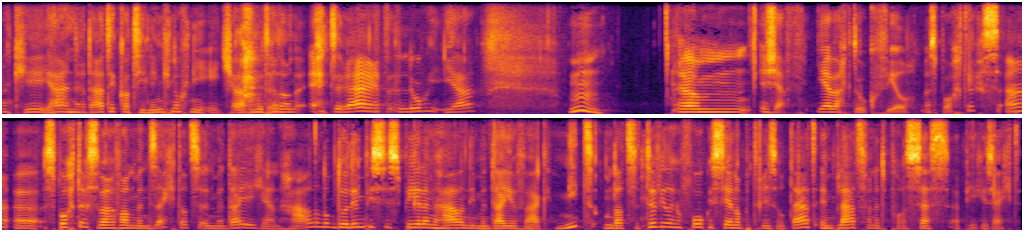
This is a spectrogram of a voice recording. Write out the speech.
Oké, ja, inderdaad. Ik had die link nog niet. HR moet er dan uiteraard logisch. Ja. Hmm. Ehm, Jeff, jij werkt ook veel met sporters. Hè? Eh, sporters waarvan men zegt dat ze een medaille gaan halen op de Olympische Spelen, halen die medaille vaak niet, omdat ze te veel gefocust zijn op het resultaat in plaats van het proces, heb je gezegd.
